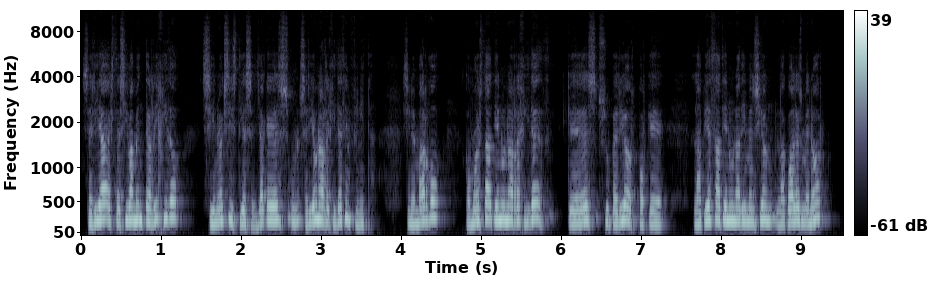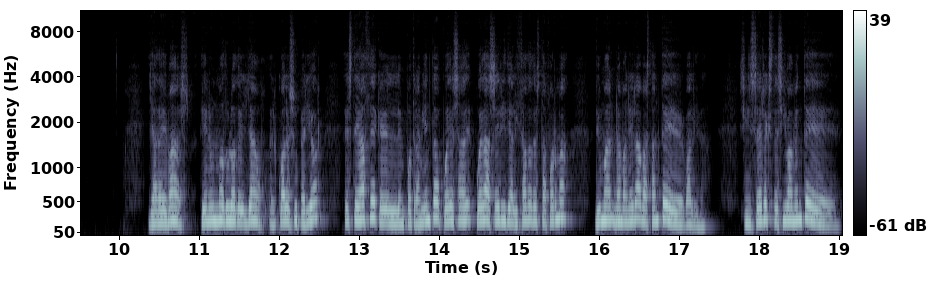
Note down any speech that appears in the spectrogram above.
sería excesivamente rígido si no existiese, ya que es sería una rigidez infinita. Sin embargo, como esta tiene una rigidez que es superior porque la pieza tiene una dimensión la cual es menor, y además tiene un módulo de Young el cual es superior, este hace que el empotramiento pueda ser idealizado de esta forma de una manera bastante válida, sin ser excesivamente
